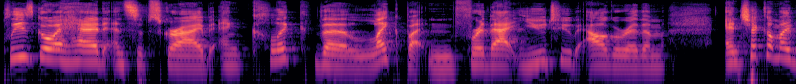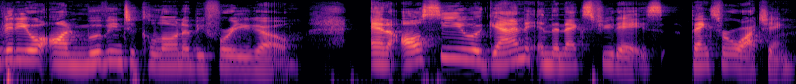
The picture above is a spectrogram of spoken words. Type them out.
Please go ahead and subscribe and click the like button for that YouTube algorithm and check out my video on moving to Kelowna before you go. And I'll see you again in the next few days. Thanks for watching.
